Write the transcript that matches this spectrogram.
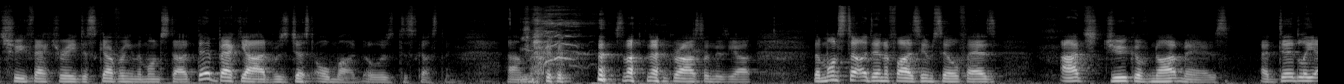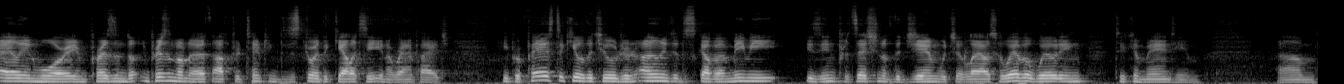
shoe factory, discovering the monster. Their backyard was just all mud. It was disgusting. Um, there's not no grass in this yard. The monster identifies himself as Archduke of Nightmares, a deadly alien warrior imprisoned, imprisoned on Earth after attempting to destroy the galaxy in a rampage. He prepares to kill the children, only to discover Mimi is in possession of the gem, which allows whoever wielding to command him. Um,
